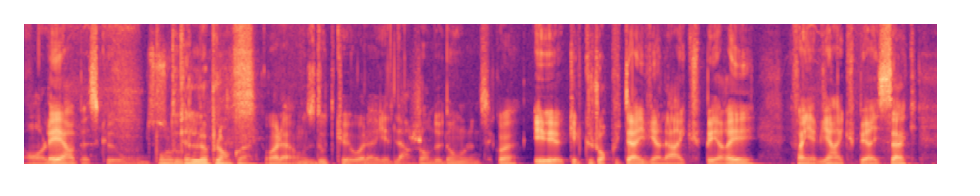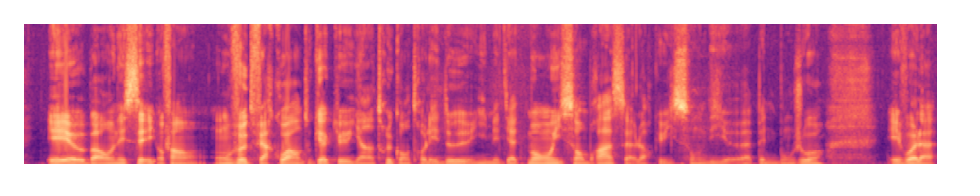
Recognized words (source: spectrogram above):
en l'air parce que on se pour doute- lequel le plan, quoi. voilà, on se doute que voilà, il y a de l'argent dedans, je ne sais quoi. Et euh, quelques jours plus tard, il vient la récupérer. Enfin, il vient récupérer ce sac. Et bah, on essaie, enfin, on veut te faire croire en tout cas qu'il y a un truc entre les deux immédiatement. Ils s'embrassent alors qu'ils se sont dit à peine bonjour. Et voilà.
